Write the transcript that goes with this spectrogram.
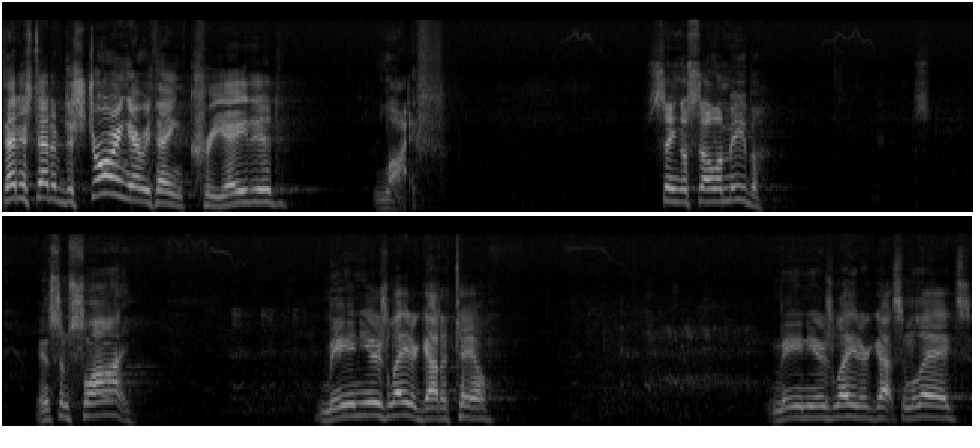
that instead of destroying everything, created life. Single cell amoeba and some slime. A million years later, got a tail. A million years later, got some legs.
